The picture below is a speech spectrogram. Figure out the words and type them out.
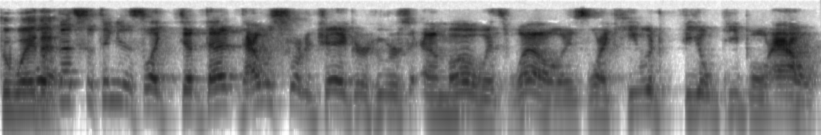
the way Well, that that's the thing is like that, that that was sort of J. Edgar Hoover's mo as well. Is like he would feel people out,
